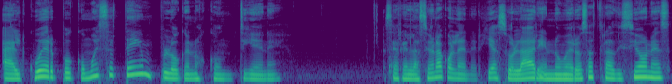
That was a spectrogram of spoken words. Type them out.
al cuerpo como ese templo que nos contiene. Se relaciona con la energía solar y en numerosas tradiciones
